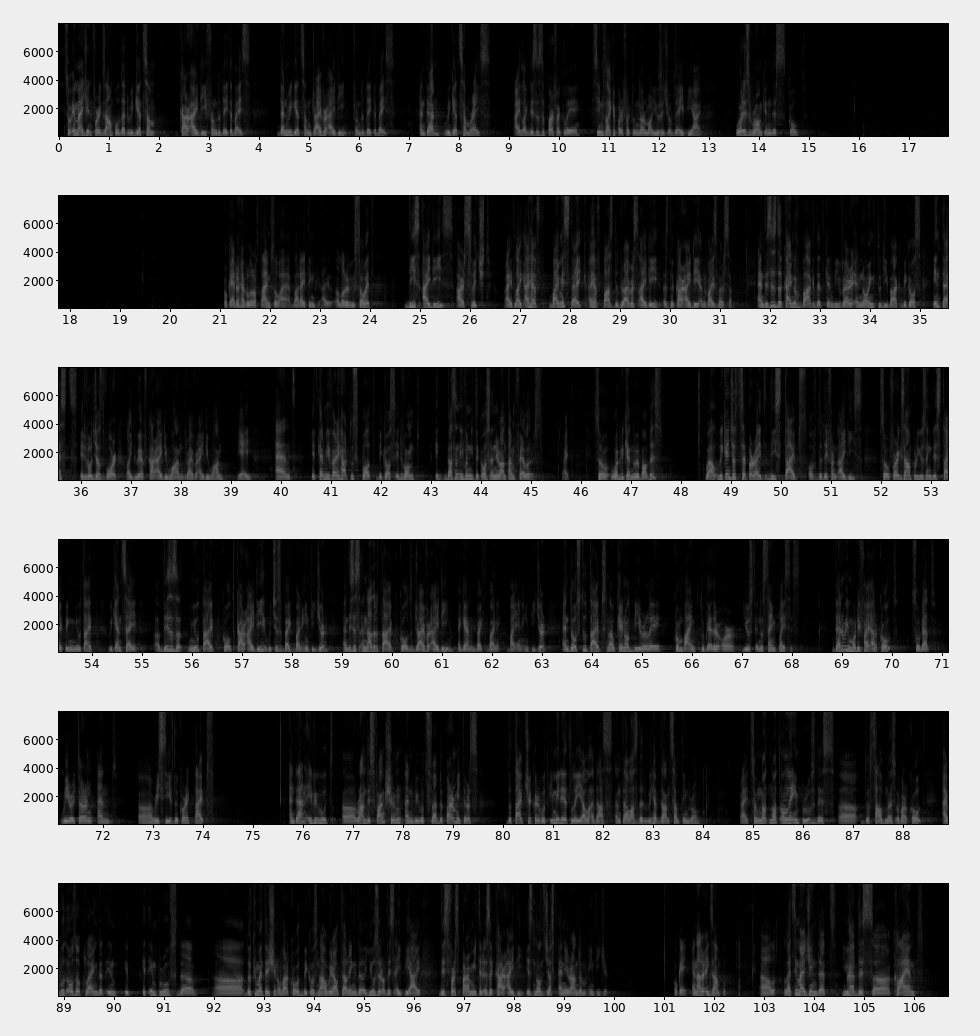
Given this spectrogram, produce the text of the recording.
So imagine, for example, that we get some car ID from the database, then we get some driver ID from the database, and then we get some race. Right? Like this is a perfectly, seems like a perfectly normal usage of the API. What is wrong in this code? Okay, I don't have a lot of time, so I, but I think I, a lot of you saw it. These IDs are switched, right? Like I have, by mistake, I have passed the driver's ID as the car ID and vice versa. And this is the kind of bug that can be very annoying to debug because in tests, it will just work, like you have car ID 1, driver ID 1, yay. And it can be very hard to spot because it won't it doesn't even need to cause any runtime failures, right? So what we can do about this? Well, we can just separate these types of the different IDs. So for example, using this typing new type, we can say, uh, this is a new type called car ID, which is backed by an integer. And this is another type called driver ID, again, backed by, by an integer. And those two types now cannot be really combined together or used in the same places. Then we modify our code so that we return and uh, receive the correct types. And then if we would uh, run this function and we would swap the parameters, the type checker would immediately yell at us and tell us that we have done something wrong. Right? So not, not only improves this, uh, the soundness of our code, I would also claim that in, it, it, improves the uh, documentation of our code because now we are telling the user of this API, this first parameter is a car ID. It's not just any random integer. Okay, another example. Uh, let's imagine that you have this uh, client.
